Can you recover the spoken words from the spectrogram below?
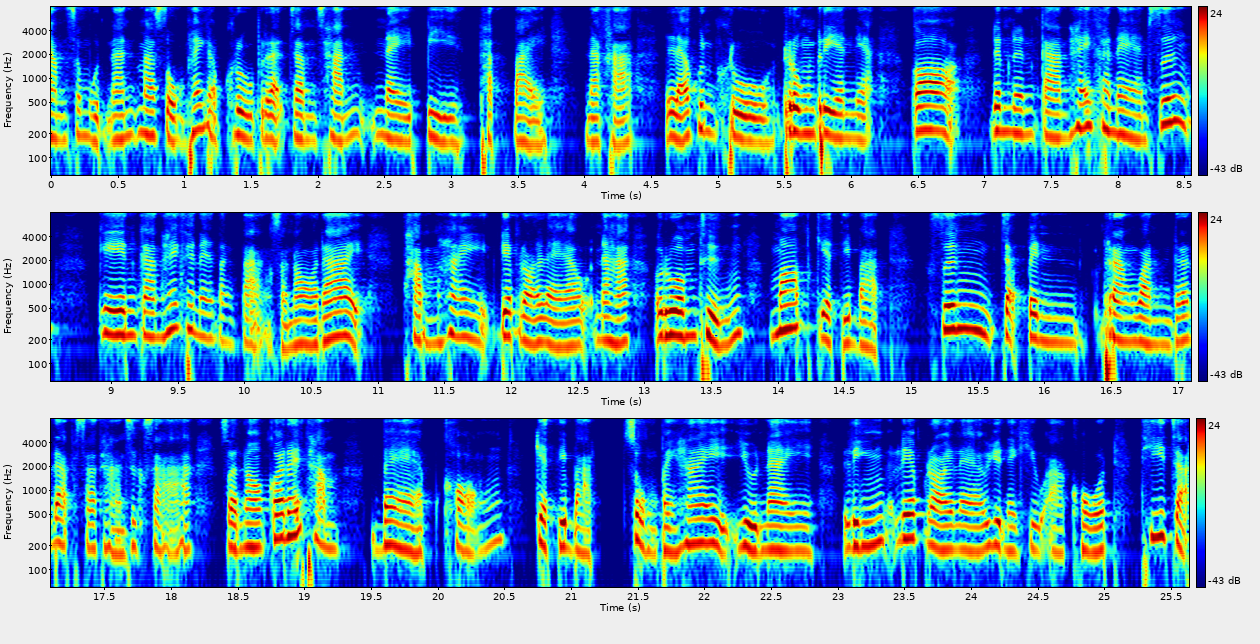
นำสมุดนั้นมาส่งให้กับครูประจำชั้นในปีถัดไปนะคะ แล้วคุณครูโรงเรียนเนี่ยก็ดำเนินการให้คะแนน ซึ่งเกณฑ์การให้คะแนนต่างๆ สนอได้ทำให้เรียบร้อยแล้วนะคะ รวมถึงมอบเกียรติบัตรซึ่งจะเป็นรางวัลระดับสถานศึกษา สนก็ได้ทำแบบของเกียรติบัตร ส่งไปให้อยู่ในลิงก์เรียบร้อยแล้วอยู่ใน QR code ที่จะ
